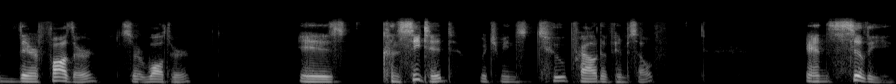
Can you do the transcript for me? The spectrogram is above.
their father, Sir Walter, is conceited, which means too proud of himself, and silly,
